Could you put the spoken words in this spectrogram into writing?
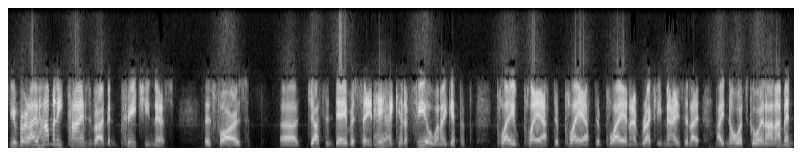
you've heard. I, how many times have I been preaching this? As far as uh, Justin Davis saying, "Hey, I get a feel when I get to play play after play after play, and I recognize it. I I know what's going on." I've been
